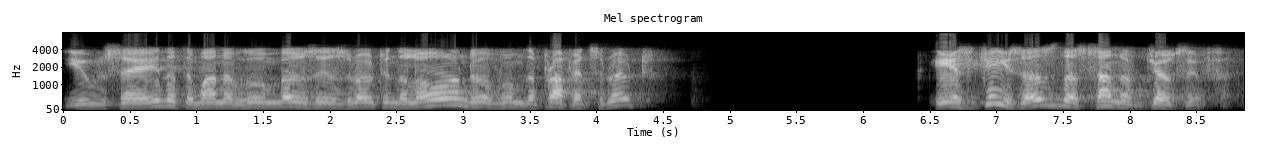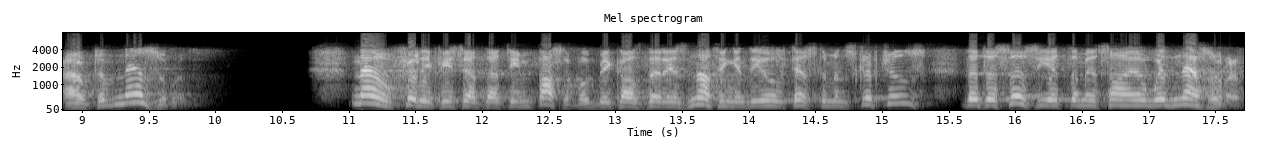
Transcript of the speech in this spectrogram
You say that the one of whom Moses wrote in the law and of whom the prophets wrote is Jesus, the son of Joseph, out of Nazareth. Now, Philip, he said that's impossible because there is nothing in the Old Testament scriptures that associate the Messiah with Nazareth.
